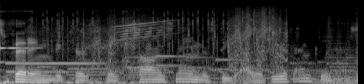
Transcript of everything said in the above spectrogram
is fitting because the song's name is The Elegy of Emptiness.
